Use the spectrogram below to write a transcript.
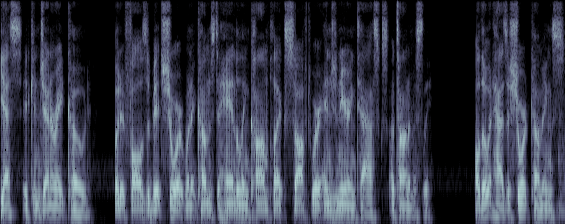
Yes, it can generate code, but it falls a bit short when it comes to handling complex software engineering tasks autonomously. Although it has its shortcomings,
